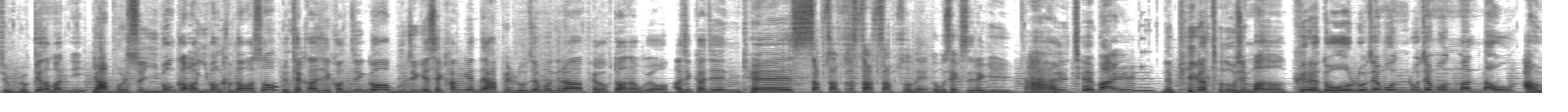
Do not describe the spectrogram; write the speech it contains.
지금 몇 개 남았니? 야 벌써 2번 가방 이만큼 남았어? 여태까지 건진 거 무지개색 한 개인데 하필 로제몬이라 100억도 안 하고요. 아직까진 개 쌉쌉쌉쌉쌉 쏘네. 똥색 쓰레기. 아 제발. 내 피 같은 50만원. 그래도 로제몬 로제몬만 나오 아우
